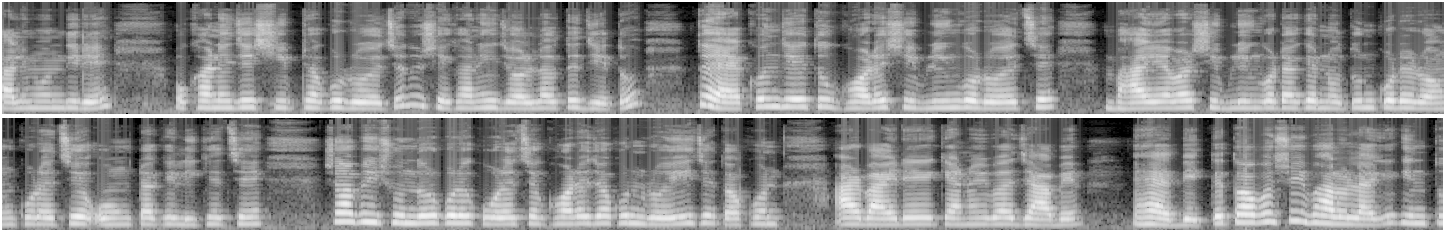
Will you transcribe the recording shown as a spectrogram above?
কালী মন্দিরে, ওখানে যে শিব ঠাকুর রয়েছে, তো সেখানেই জল ঢালতে যেত। তো এখন যেহেতু ঘরে শিবলিঙ্গ রয়েছে, ভাই আবার শিবলিঙ্গটাকে নতুন করে রং করেছে ওংটাকে লিখেছে, সবই সুন্দর করে করেছে। ঘরে যখন রয়েইছে তখন আর বাইরে কেনই বা যাবে? হ্যাঁ দেখতে তো অবশ্যই ভালো লাগে, কিন্তু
